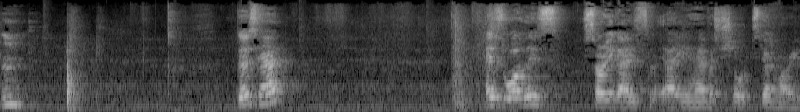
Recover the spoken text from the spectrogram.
mm. This hat, as well as, sorry guys, I have a short, don't worry.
